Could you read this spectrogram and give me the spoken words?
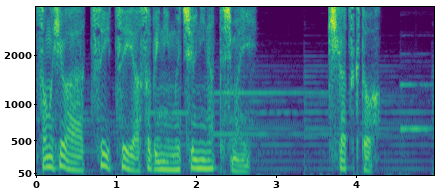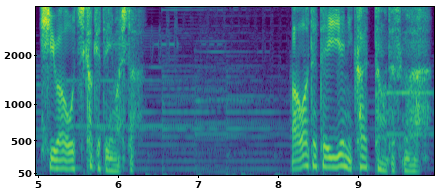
その日はついつい遊びに夢中になってしまい、気がつくと、日は落ちかけていました。慌てて家に帰ったのですが、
